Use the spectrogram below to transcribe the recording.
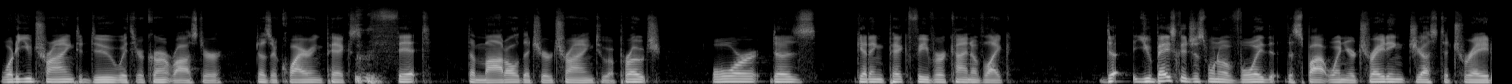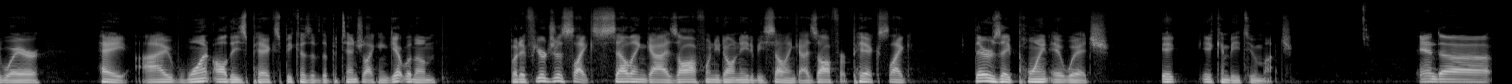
what are you trying to do with your current roster? Does acquiring picks fit the model that you're trying to approach or does getting pick fever kind of like you basically just want to avoid the spot when you're trading just to trade where hey, I want all these picks because of the potential I can get with them. But if you're just like selling guys off when you don't need to be selling guys off for picks, like there's a point at which it it can be too much. And uh,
